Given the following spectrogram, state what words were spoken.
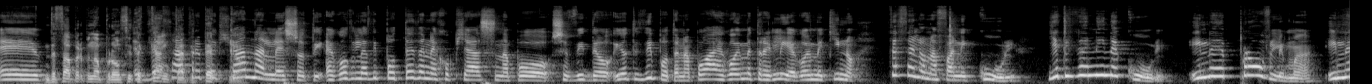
Ε, Δεν θα έπρεπε να προωθείτε δεν καν θα κάτι έπρεπε τέτοιο. καν να λες ότι εγώ δηλαδή ποτέ δεν έχω πιάσει να πω σε βίντεο ή οτιδήποτε να πω «Α, εγώ είμαι τρελή, εγώ είμαι εκείνο». Δεν θέλω να φανεί cool, γιατί δεν είναι cool. Είναι πρόβλημα. Είναι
